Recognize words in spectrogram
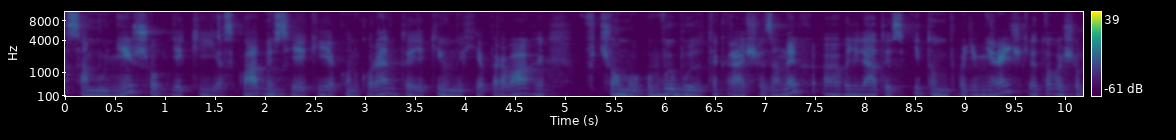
саму нішу, які є складності, які є конкуренти, які у них є переваги, в чому ви будете краще за них виділятись, і тому подібні речі для того, щоб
